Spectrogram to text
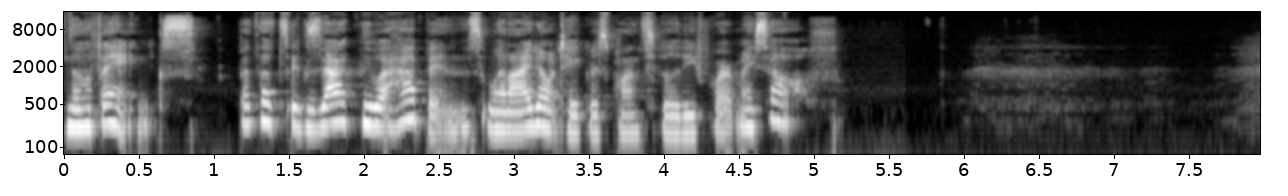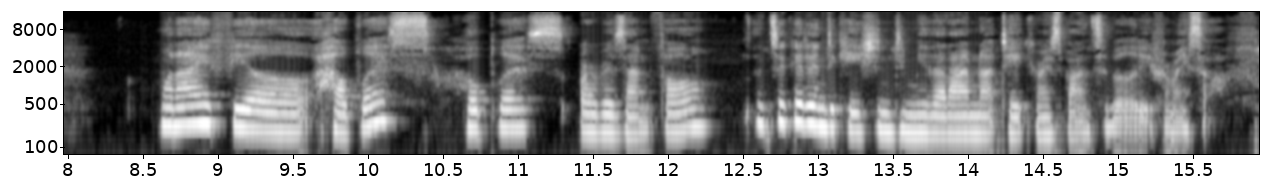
No thanks. But that's exactly what happens when I don't take responsibility for it myself. When I feel helpless, hopeless, or resentful, it's a good indication to me that I'm not taking responsibility for myself.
